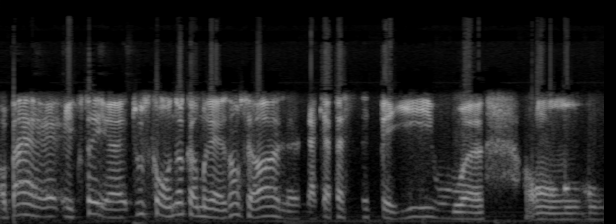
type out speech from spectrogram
Oh, ben, euh, écoutez, euh, tout ce qu'on a comme raison, c'est ah, la capacité de payer ou euh, on,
